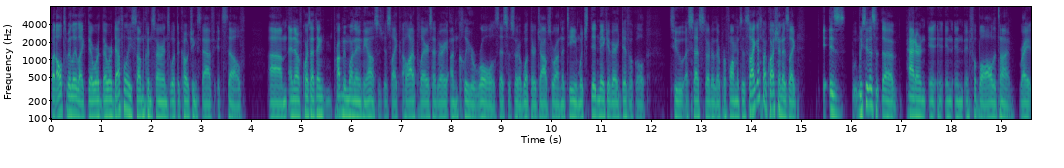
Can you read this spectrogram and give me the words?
But ultimately, like there were there were definitely some concerns with the coaching staff itself. Um, and then, of course, I think probably more than anything else is just like a lot of players had very unclear roles as to sort of what their jobs were on the team, which did make it very difficult to assess sort of their performances. So I guess my question is like, is we see this uh, pattern in, in, in, football all the time, right?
